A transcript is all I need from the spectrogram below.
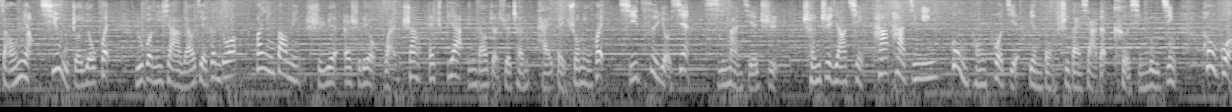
早鸟七五折优惠。如果你想了解更多，欢迎报名十月二十六晚上 HBR 领导者学程台北说明会，其次有限，期满截止。诚挚邀请哈帕精英共同破解变动时代下的可行路径，透过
